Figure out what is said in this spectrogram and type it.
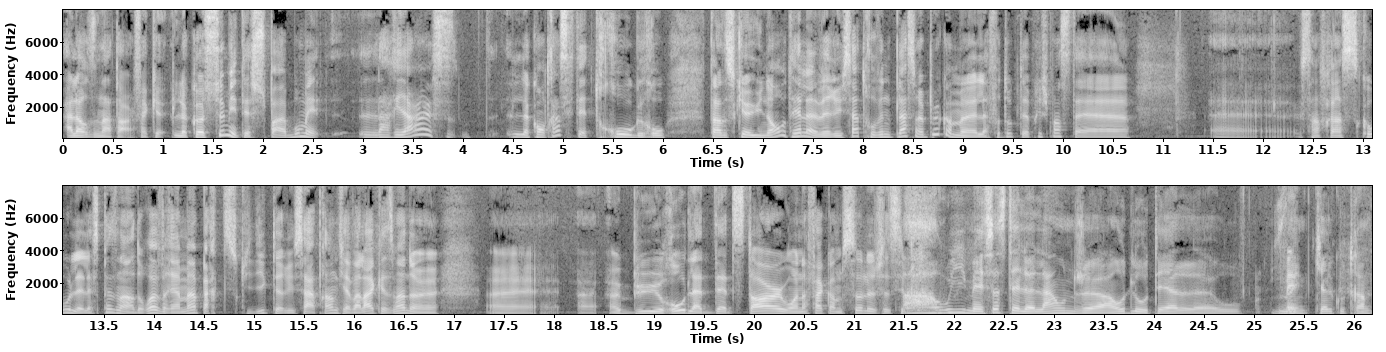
à l'ordinateur. Fait que le costume était super beau, mais l'arrière, le contraste était trop gros. Tandis qu'une autre, elle avait réussi à trouver une place un peu comme euh, la photo que tu as prise, je pense que c'était à euh, San Francisco, le- l'espèce d'endroit vraiment particulier que tu as réussi à prendre, qui avait l'air quasiment d'un un, un- un bureau de la Dead Star ou une affaire comme ça, là, je sais pas. Ah oui, mais ça, c'était le lounge euh, en haut de l'hôtel, euh, au Mais- 20 quelques ou 30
